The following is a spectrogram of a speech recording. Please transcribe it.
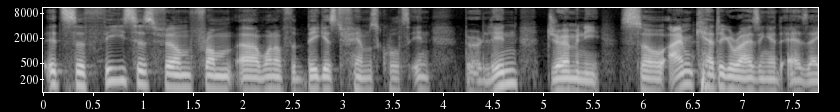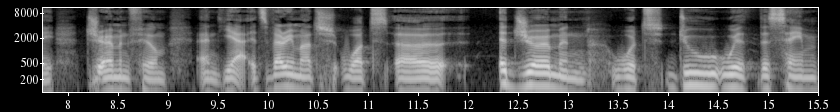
it's a thesis film from uh, one of the biggest film schools in Berlin, Germany. So I'm categorizing it as a German film, and yeah, it's very much what uh, a German would do with the same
